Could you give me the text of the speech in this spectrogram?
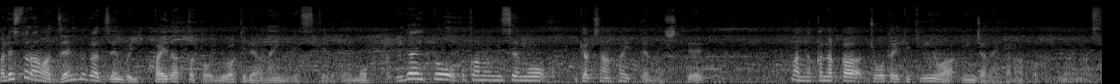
レストランは全部が全部いっぱいだったというわけではないんですけれども意外と他のお店もお客さん入ってまして、まあ、なかなか状態的にはいいんじゃないかなと思います。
